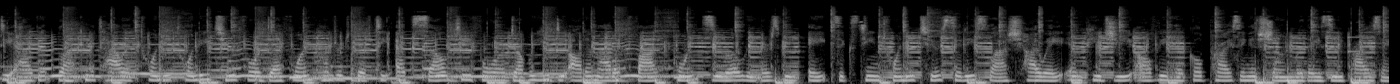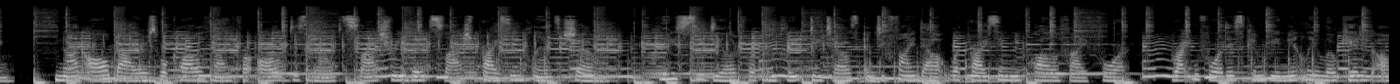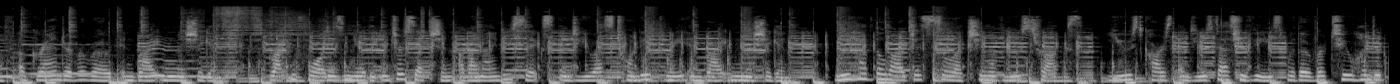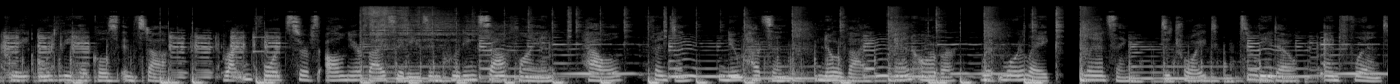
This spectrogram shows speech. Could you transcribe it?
the Agate Black Metallic 2022 Ford F150 XLT 4WD Automatic 5.0 liters V8 1622 City slash Highway MPG All vehicle pricing is shown with AZ pricing. Not all buyers will qualify for all discount slash rebate slash pricing plans shown. Please see dealer for complete details and to find out what pricing you qualify for. Brighton Ford is conveniently located off of Grand River Road in Brighton, Michigan. Brighton Ford is near the intersection of I-96 and US 23 in Brighton, Michigan. We have the largest selection of used trucks, used cars and used SUVs with over 200 pre-owned vehicles in stock. Brighton Ford serves all nearby cities including South Lyon, Howell, Fenton, New Hudson, Novi, Ann Arbor, Whitmore Lake, Lansing, Detroit, Toledo, and Flint.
